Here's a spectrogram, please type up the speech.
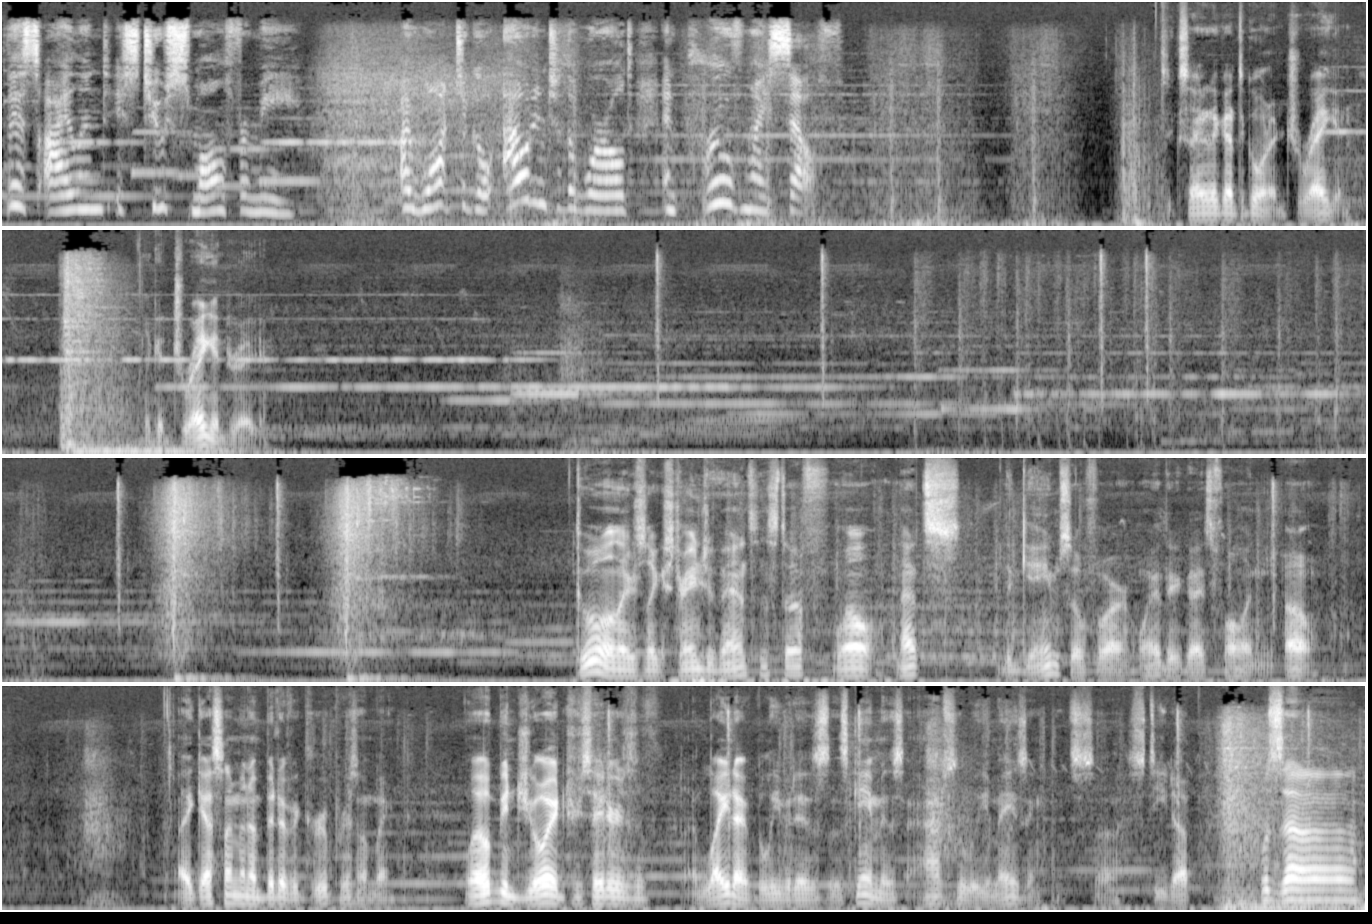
this island is too small for me. I want to go out into the world and prove myself. It's excited I got to go on a dragon. Like a dragon dragon. Cool, there's like strange events and stuff. Well, that's the game so far. Why are there guys following me? Oh. I guess I'm in a bit of a group or something. Well, I hope you enjoyed Crusaders of Light, I believe it is. This game is absolutely amazing. It's uh, steed up. What's up?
